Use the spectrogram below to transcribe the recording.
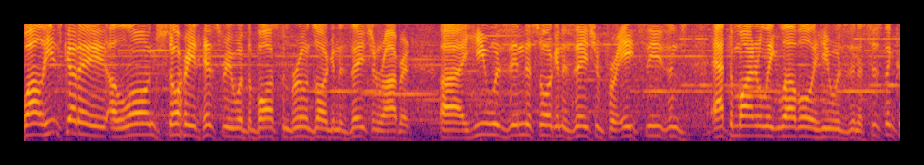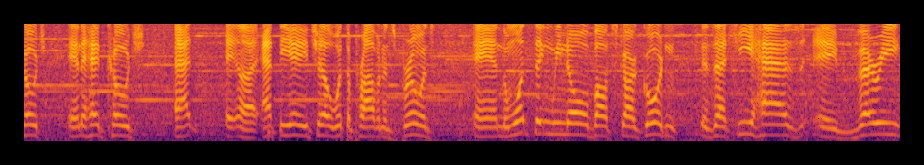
Well, he's got a, a long storied history with the Boston Bruins organization, Robert. Uh, he was in this organization for eight seasons at the minor league level. He was an assistant coach and a head coach at, uh, at the AHL with the Providence Bruins. And the one thing we know about Scott Gordon is that he has a very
